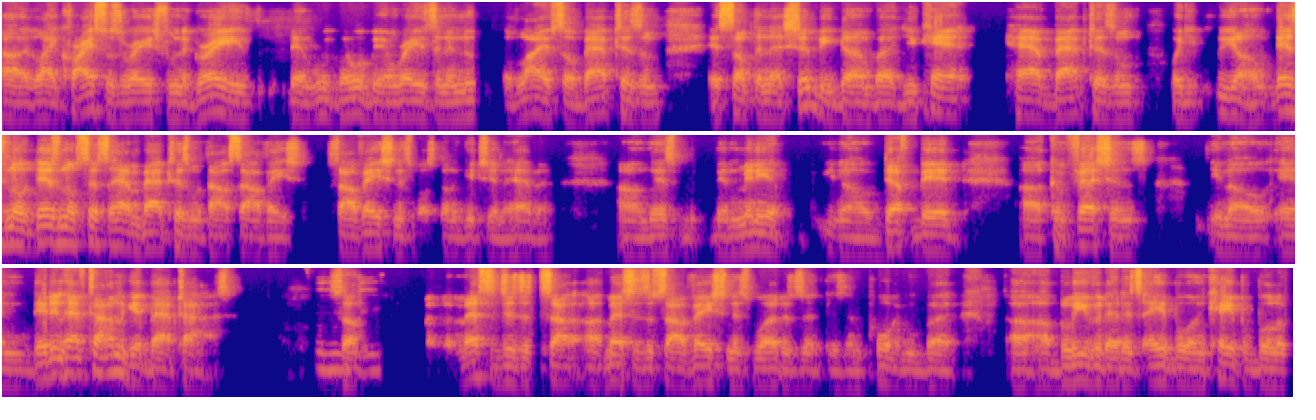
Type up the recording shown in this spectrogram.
uh, like Christ was raised from the grave, then we, they were being raised in the new life. So baptism is something that should be done, but you can't have baptism where you, you know, there's no, there's no sense of having baptism without salvation. Salvation is what's going to get you into heaven. Um, there's been many, you know, deathbed uh, confessions, you know, and they didn't have time to get baptized. So Mhm. but the messages of uh, message of salvation is what is is important. But uh, a believer that is able and capable of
